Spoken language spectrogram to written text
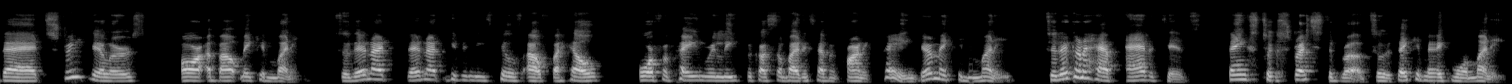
that street dealers are about making money. So they're not they're not giving these pills out for health or for pain relief because somebody's having chronic pain. They're making money. So they're going to have additives, things to stretch the drug so that they can make more money.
